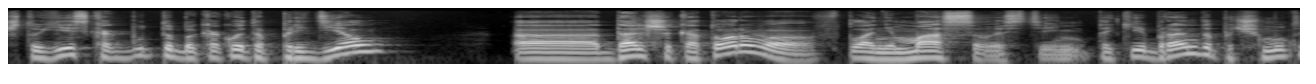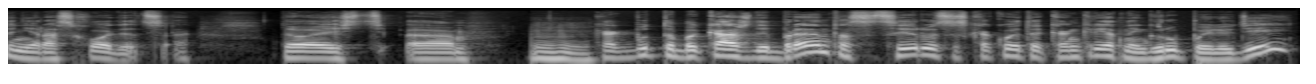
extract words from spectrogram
что есть как будто бы какой-то предел, а, дальше которого в плане массовости такие бренды почему-то не расходятся. То есть э, как будто бы каждый бренд ассоциируется с какой-то конкретной группой людей,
